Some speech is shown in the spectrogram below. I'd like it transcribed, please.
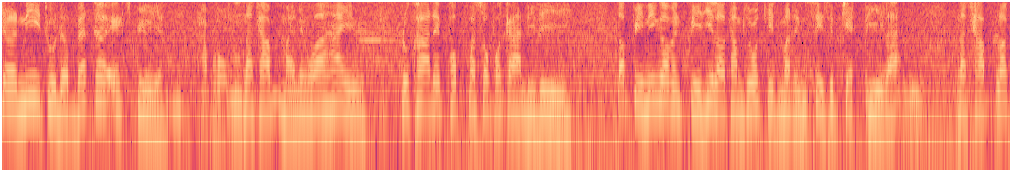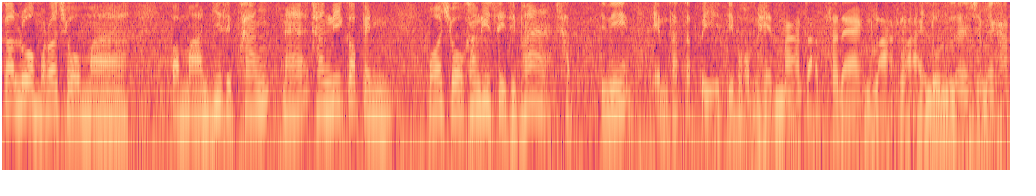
journey to the better experience ครับผมนะครับหมายถึงว่าให้ลูกค้าได้พบประสบการณ์ดีๆ แล้วปีนี้ก็เป็นปีที่เราทำธุรกิจมาถึง 47 ปีแล้วนะครับแล้วก็ร่วมมอเตอร์โชว์มาประมาณ 20 ครั้งนะฮะครั้งนี้ก็เป็น มอเตอร์โชว์ครั้งที่ 45 ครับ ทีนี้เอ็มทัพสปีดที่ผมเห็นมาจัดแสดงหลากหลายรุ่นเลยใช่ไหมครับ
